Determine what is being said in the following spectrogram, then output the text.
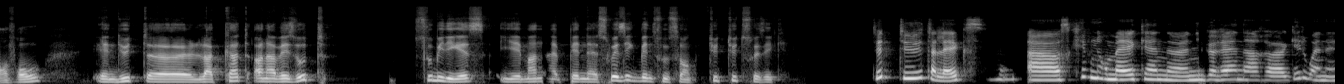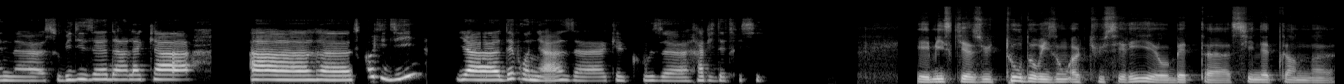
an vro. En dut la kat an avezout, soubidigez, yeman pen souezik ben sousant. Tut tut souezik. Tut tut, Alex. A skriv nour mek en uh, niveren ar gelwen en uh, soubidizet ar laka ar skolidi, ya devroniaz uh, kelkouz uh, ravidet ici. Et mis qui a eu tour d'horizon actu série et au bet uh, sinet quand uh,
